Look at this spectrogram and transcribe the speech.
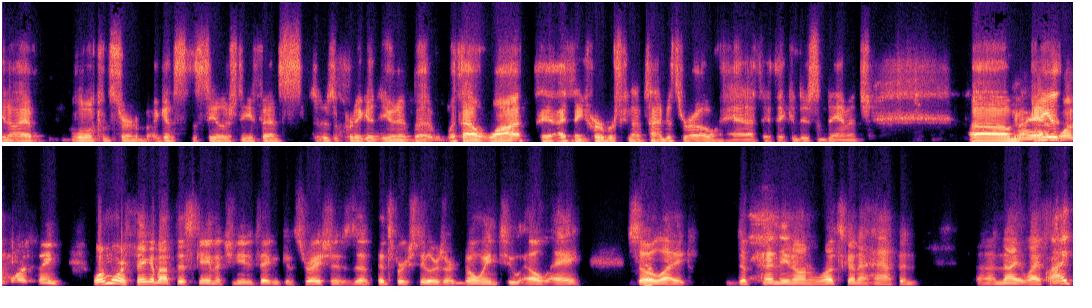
you know, I have a little concern against the Steelers defense, who's a pretty good unit, but without Watt, I think Herbert's going to have time to throw, and I think they can do some damage. Um, can I add one more thing? One more thing about this game that you need to take in consideration is the Pittsburgh Steelers are going to LA. So, like, depending on what's going to happen uh, nightlife. I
